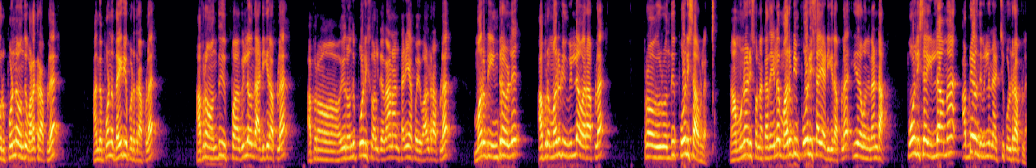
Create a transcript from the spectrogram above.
ஒரு பொண்ணை வந்து வளர்க்குறாப்புல. அந்த பொண்ணை தைரியப்படுத்துகிறாப்புல அப்புறம் வந்து இப்போ வில்ல வந்து அடிக்கிறாப்புல. அப்புறம் இவர் வந்து போலீஸ் வாழ்க்கை வேணான்னு தனியாக போய் வாழ்கிறாப்புல மறுபடியும் இன்டர்வலு அப்புறம் மறுபடியும் வில்ல வராப்புல. அப்புறம் இவர் வந்து போலீஸ் ஆகல. நான் முன்னாடி சொன்ன கதையில மறுபடியும் போலீஸாக அடிக்கிறாப்புல. இதில் கொஞ்சம் வேண்டாம் போலீஸா இல்லாம அப்படியே வந்து வில்லன் அடிச்சு கொள்றாப்புல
